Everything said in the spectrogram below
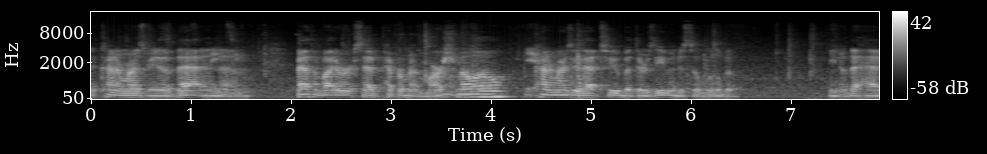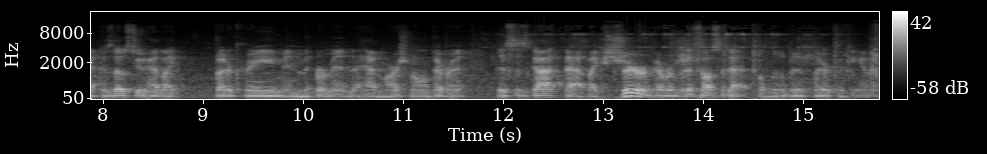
it kind of reminds me of that. And um, Bath and Body Works had peppermint marshmallow. Yeah. Kind of reminds me of that too, but there's even just a little bit, you know, that had, because those two had like buttercream and peppermint that had marshmallow and peppermint. This has got that like sugar and peppermint, but it's also got a little bit of butter cooking in it.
